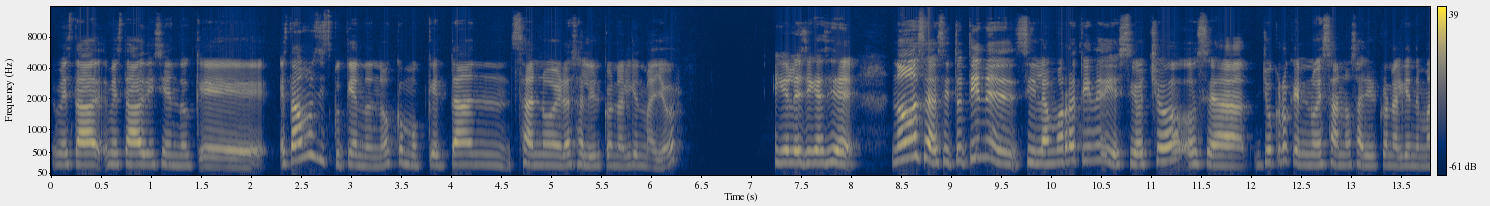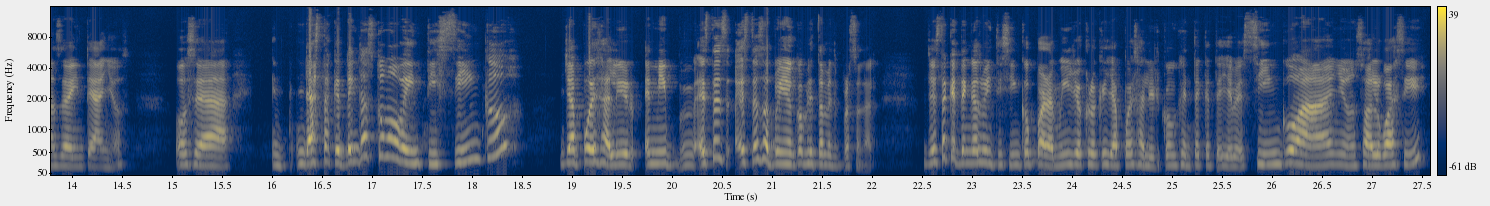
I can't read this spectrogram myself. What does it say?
me estaba, me estaba diciendo que estábamos discutiendo, ¿no? Como qué tan sano era salir con alguien mayor. Y yo les dije así de, no, o sea, si tú tienes, si la morra tiene 18, o sea, yo creo que no es sano salir con alguien de más de 20 años. O sea, hasta que tengas como 25, ya puedes salir. En mi, esta es, esta es opinión completamente personal. Ya hasta que tengas 25, para mí, yo creo que ya puedes salir con gente que te lleve 5 años o algo así.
